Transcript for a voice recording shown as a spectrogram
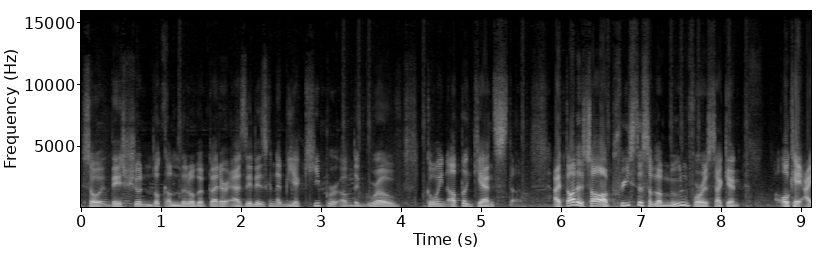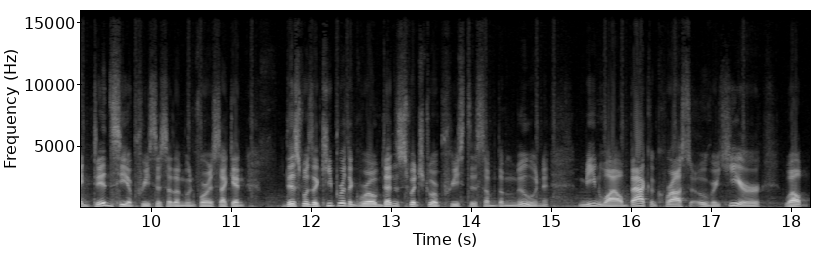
so they should look a little bit better as it is going to be a Keeper of the Grove going up against... I thought I saw a Priestess of the Moon for a second. Okay, I did see a Priestess of the Moon for a second. This was a Keeper of the Grove, then switched to a Priestess of the Moon. Meanwhile, back across over here, well,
